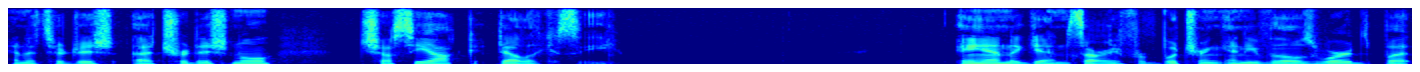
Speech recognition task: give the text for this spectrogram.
and a, tradi- a traditional Chuseok delicacy. And again, sorry for butchering any of those words, but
